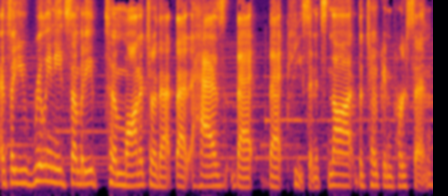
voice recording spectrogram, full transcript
And so you really need somebody to monitor that, that has that, that piece. And it's not the token person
